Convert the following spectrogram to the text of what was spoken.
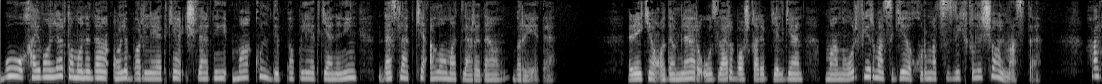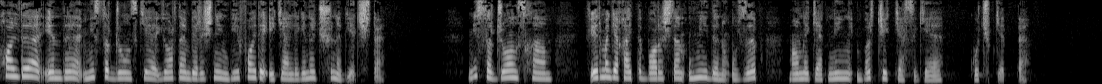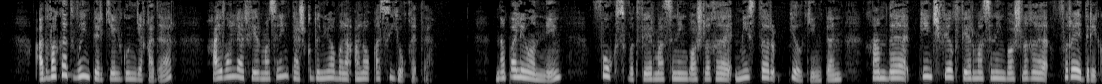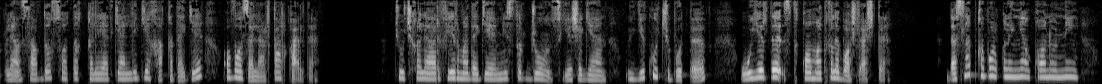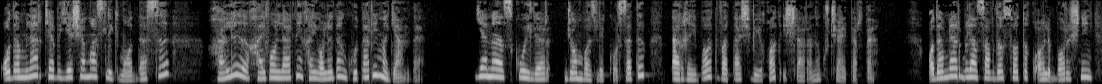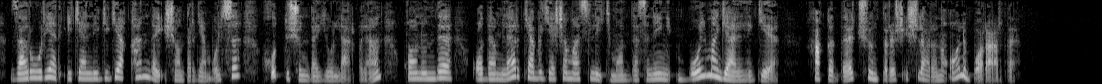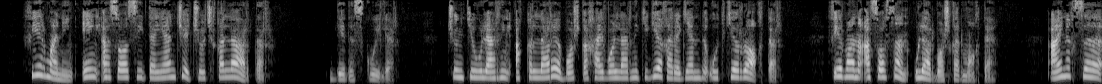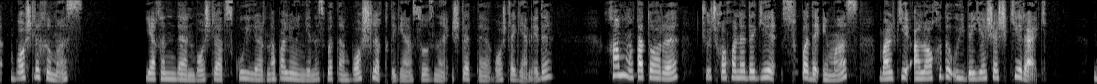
Bu hayvonlar tomonidan olib borilayotgan ishlarning ma'qul deb topilayotganining dastlabki alomatlaridan biri edi. Lekin odamlar o'zlari boshqarib kelgan manor fermasiga hurmatsizlik qilisha olmasdi. Har holda endi mister jonsga yordam berishning befoyda ekanligini tushunib yetishdi. Mister jons ham fermaga qaytib borishdan umidini uzib mamlakatning bir chekkasiga ko'chib ketdi. Advokat vimper kelgunga qadar hayvonlar fermasining tashqi dunyo bilan aloqasi yo'q edi. Napoleonning Foxwood fermasining boshlig'i Mr. pilkington hamda pinchfield fermasining boshlig'i frederik bilan savdo sotiq qilayotganligi haqidagi ovozalar tarqaldi cho'chqalar fermadagi Mr. Jones yashagan uyga ko'chib o'tib u yerda istiqomat qila boshlashdi dastlab qabul qilingan qonunning odamlar kabi yashamaslik moddasi hali hayvonlarning xayolidan ko'tarilmagandi yana skuyler jonbozlik ko'rsatib targ'ibot va tashviqot ishlarini kuchaytirdi. Odamlar bilan savdo sotiq olib borishning zaruriyat ekanligiga qanday ishontirgan bo'lsa xuddi shunday yo'llar bilan qonunda odamlar kabi yashamaslik moddasining bo'lmaganligi haqida tushuntirish ishlarini olib borardi. Firmaning eng asosiy tayanchi cho'chqalardir dedi skuyler chunki ularning aqllari boshqa hayvonlarnikiga qaraganda o'tkirroqdir. Firmani asosan ular boshqarmoqda. Ayniqsa boshlig'imiz yaqindan boshlab skuyler napoleonga nisbatan boshliq degan so'zni ishlata boshlagan edi. Hamma qatori cho'chqaxonadagi supada emas balki alohida uyda yashash kerak.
